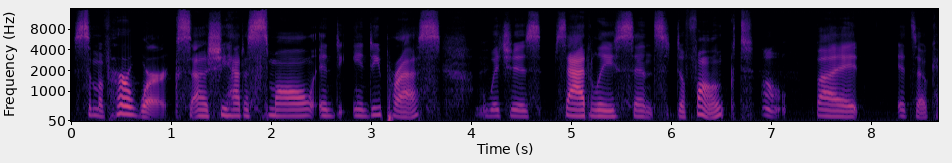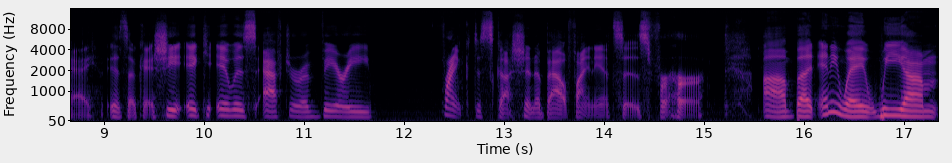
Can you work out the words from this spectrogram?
some of her works. Uh, she had a small indie, indie press, which is sadly since defunct Oh, but it's okay. It's okay. She it it was after a very frank discussion about finances for her. Um, but anyway, we um,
